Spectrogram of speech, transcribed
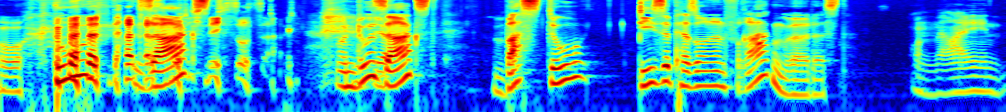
Oh. Du sagst, nicht so sagen. Und du ja. sagst, was du diese Personen fragen würdest. Oh nein,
